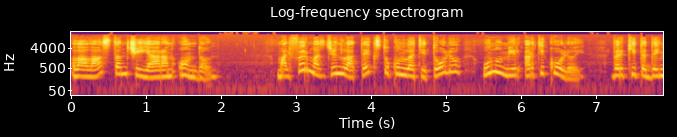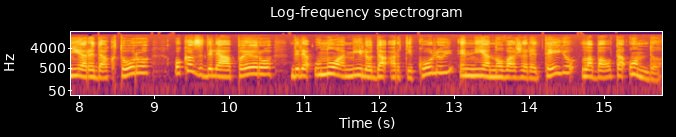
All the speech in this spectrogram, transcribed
la lastan ĉijaran ondon malfermas gin la texto cun la titolo Unu mil articoloi, verkita de nia redaktoro okaze de la apero de la unua milo da articoloi en nia novaĵa retejo La Balta Ondo.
